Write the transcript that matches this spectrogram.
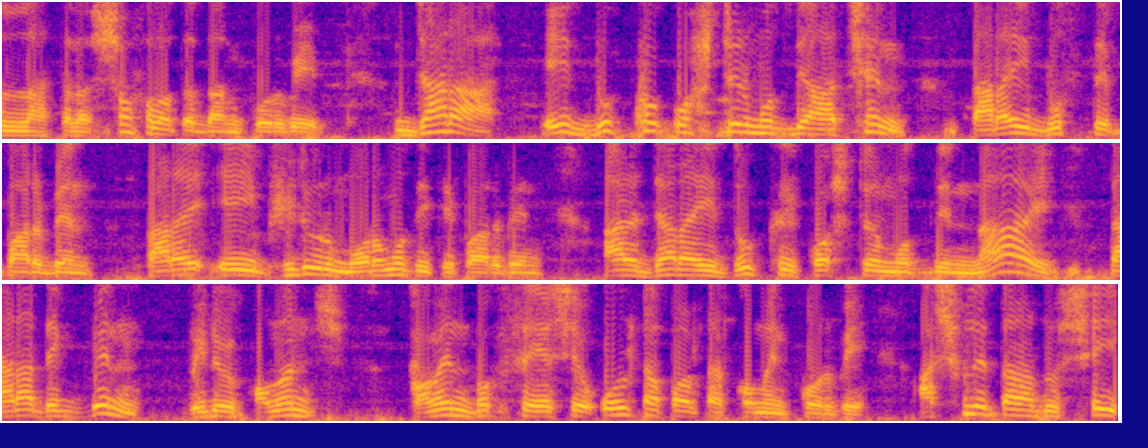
আল্লাহ তালা সফলতা দান করবে। যারা এই দুঃখ কষ্টের মধ্যে আছেন, তারাই বুঝতে পারবেন, তারাই এই ভিডিওর মর্ম দিতে পারবেন। আর যারা এই দুঃখে কষ্টের মধ্যে নাই, তারা দেখবেন ভিডিওর কমেন্ট কমেন্ট বক্সে এসে উল্টা পাল্টা কমেন্ট করবে। আসলে তারা তো সেই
